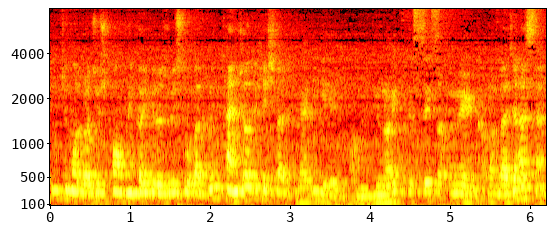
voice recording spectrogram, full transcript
این که ما راجعش آمریکایی که راجعش صحبت کنیم 50 تا کشور. نه دیگه United States of America متوجه هستن.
